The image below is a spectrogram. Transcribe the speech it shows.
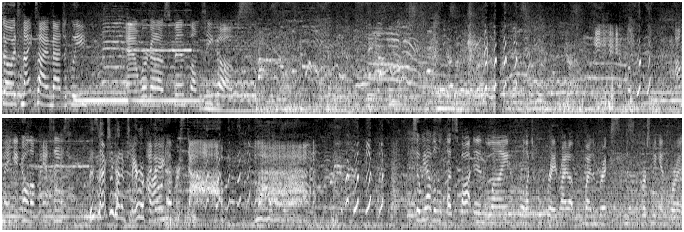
So it's nighttime magically, and we're gonna spin some teacups. I'll make it go the fastest. this is actually kind of terrifying. I don't ever stop. so we have a, a spot in line for electrical parade right up by the bricks, and this is the first weekend for it.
